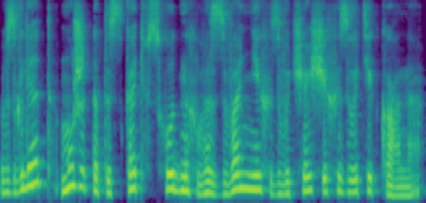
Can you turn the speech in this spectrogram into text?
взгляд может отыскать в сходных воззваниях, звучащих из Ватикана.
